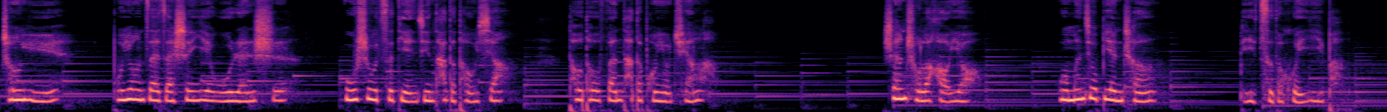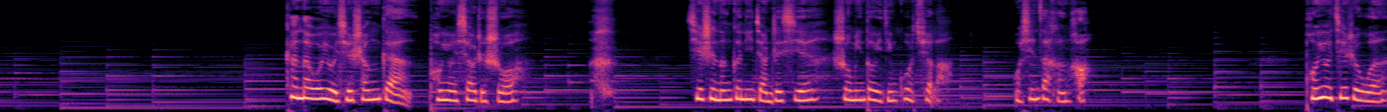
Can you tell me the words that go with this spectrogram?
终于，不用再在深夜无人时，无数次点进他的头像，偷偷翻他的朋友圈了。删除了好友，我们就变成。彼此的回忆吧。看到我有些伤感，朋友笑着说：“其实能跟你讲这些，说明都已经过去了。我现在很好。”朋友接着问：“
